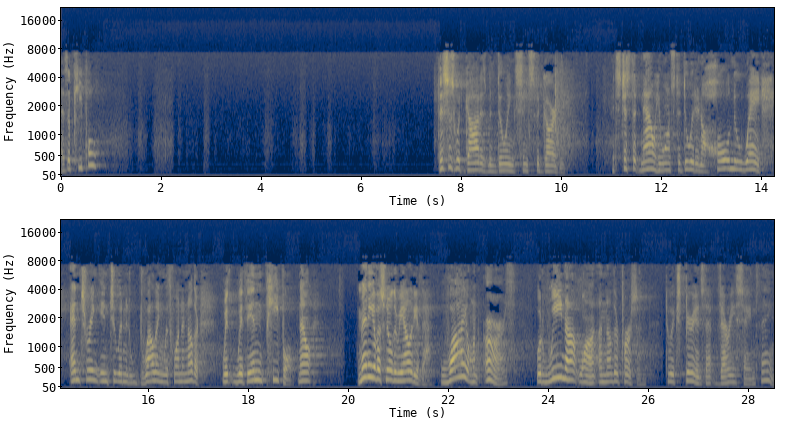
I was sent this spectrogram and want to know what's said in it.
as a people? This is what God has been doing since the garden. It's just that now He wants to do it in a whole new way, entering into and dwelling with one another, with, within people. Now, many of us know the reality of that. Why on earth would we not want another person to experience that very same thing?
